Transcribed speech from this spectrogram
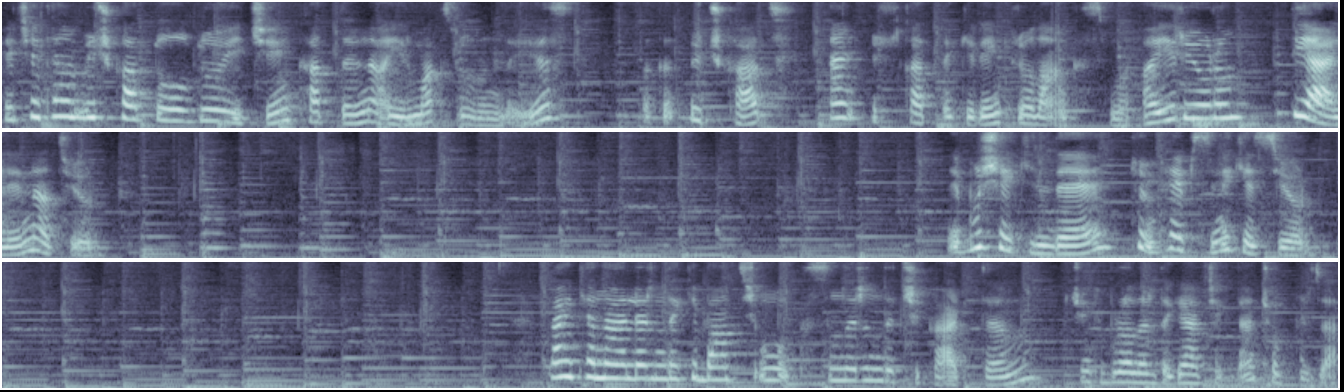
Peçetem 3 katlı olduğu için katlarını ayırmak zorundayız. Bakın 3 kat. En üst kattaki renkli olan kısmı ayırıyorum. Diğerlerini atıyorum. Bu şekilde tüm hepsini kesiyorum. Ben kenarlarındaki bant o kısımlarını da çıkarttım. Çünkü buraları da gerçekten çok güzel.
